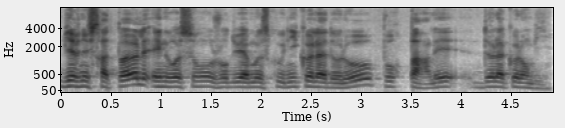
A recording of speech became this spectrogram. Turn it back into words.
Bienvenue Stratpol et nous recevons aujourd'hui à Moscou Nicolas Dolo pour parler de la Colombie.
